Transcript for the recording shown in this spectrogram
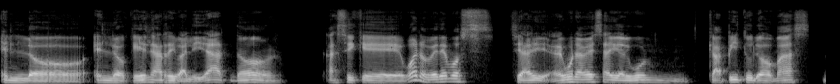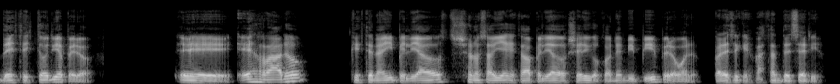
en lo, en lo que es la rivalidad, ¿no? Así que, bueno, veremos si hay, alguna vez hay algún capítulo más de esta historia, pero eh, es raro que estén ahí peleados. Yo no sabía que estaba peleado Jericho con MVP, pero bueno, parece que es bastante serio.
